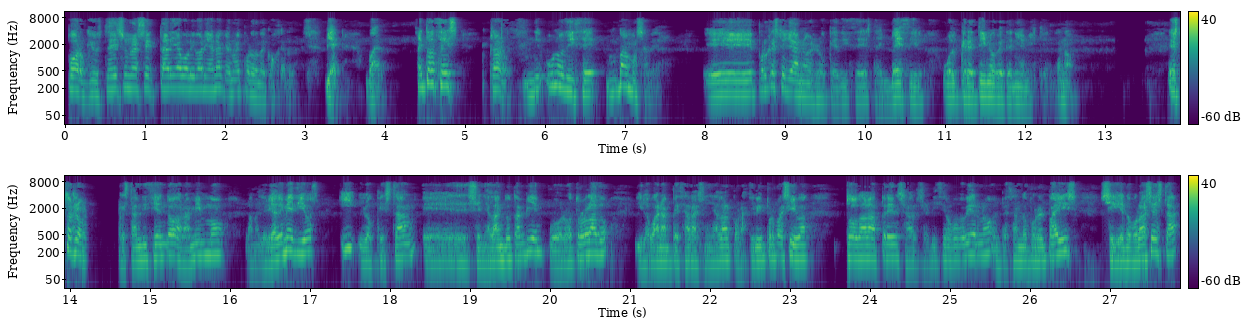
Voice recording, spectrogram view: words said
porque usted es una sectaria bolivariana que no hay por dónde cogerla. Bien, bueno, entonces, claro, uno dice, vamos a ver, eh, porque esto ya no es lo que dice esta imbécil o el cretino que tenía a mi izquierda, no. Esto es lo que están diciendo ahora mismo la mayoría de medios y lo que están eh, señalando también, por otro lado, y lo van a empezar a señalar por activa y por pasiva, toda la prensa al servicio del gobierno, empezando por el país, siguiendo por la sexta,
